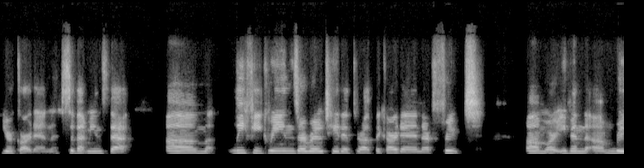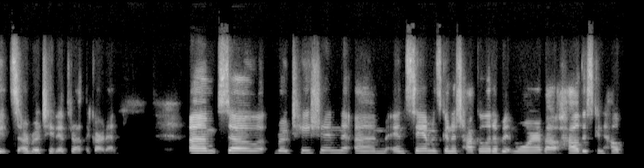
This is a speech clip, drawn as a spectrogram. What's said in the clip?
your garden. So that means that um, leafy greens are rotated throughout the garden, or fruit, um, or even um, roots are rotated throughout the garden. So rotation, and Sam is going to talk a little bit more about how this can help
